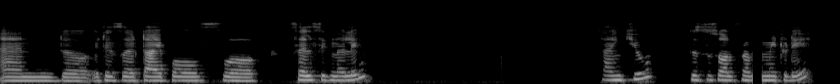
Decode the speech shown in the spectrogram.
and uh, it is a type of uh, cell signaling. Thank you. This is all from me today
